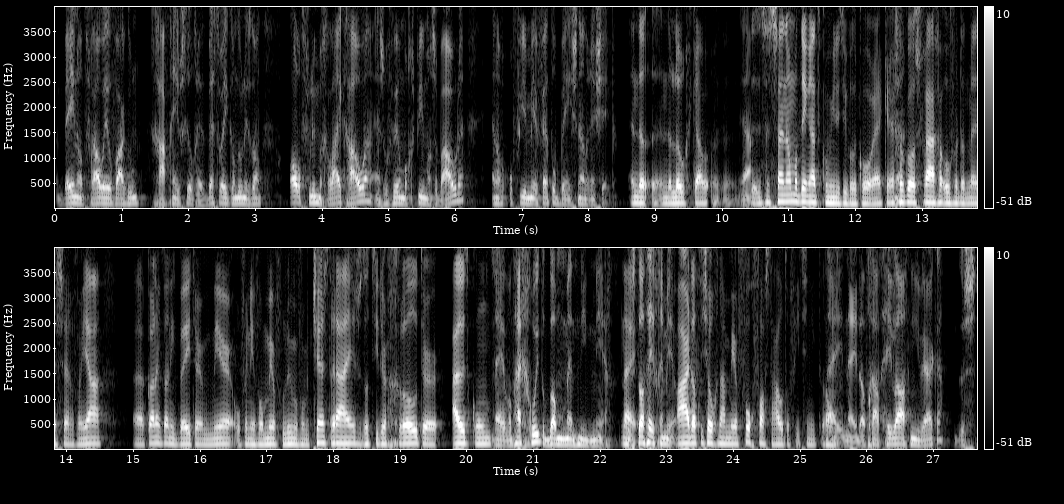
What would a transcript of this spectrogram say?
Mijn benen, wat vrouwen heel vaak doen, gaat geen verschil geven. Het beste wat je kan doen is dan al het volume gelijk houden en zoveel mogelijk spiermassa behouden. En dan of je meer vet op, ben je sneller in shape. En de, en de logica. eh, Ja. Dus het zijn allemaal dingen uit de community wat ik hoor. hè. Ik krijg Ja. ook wel eens vragen over dat mensen zeggen van ja, eh, kan ik dan niet beter meer, of in ieder geval meer volume voor mijn chest draaien, zodat hij er groter uitkomt. Nee, want hij groeit op dat moment niet meer. Nee. Dus dat heeft geen meer. Maar dat hij zogenaamd meer vocht vasthoudt of iets in trant. Nee, nee, dat gaat helaas niet werken. Dus,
